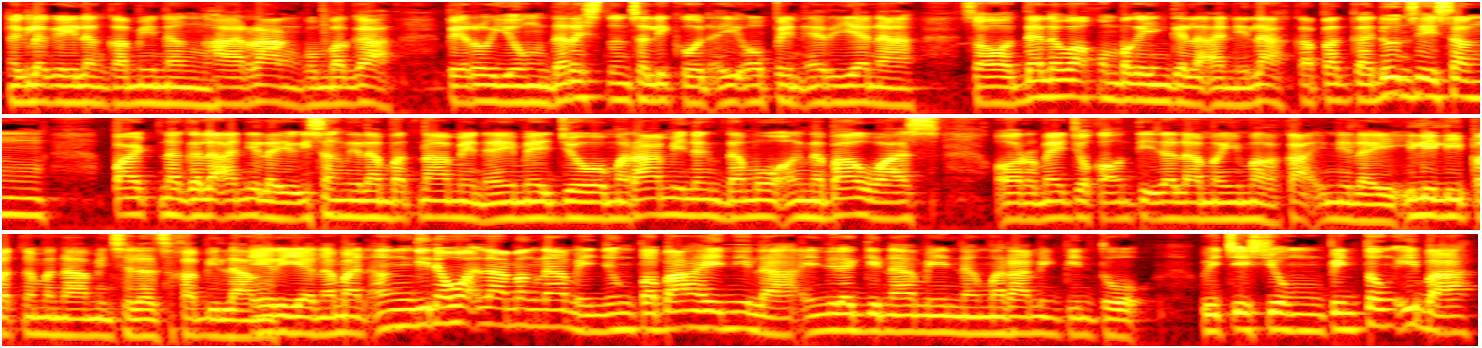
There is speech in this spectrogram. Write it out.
Naglagay lang kami ng harang, kumbaga. Pero yung the rest dun sa likod ay open area na. So, dalawa kumbaga yung galaan nila. Kapag ka dun sa isang part na galaan nila, yung isang nilambat namin ay medyo marami ng damo ang nabawas or medyo kaunti na lamang yung makakain nila, ay ililipat naman namin sila sa kabilang area naman. Ang ginawa lamang namin, yung pabahay nila ay nilagyan namin ng maraming pinto, which is yung pintong iba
